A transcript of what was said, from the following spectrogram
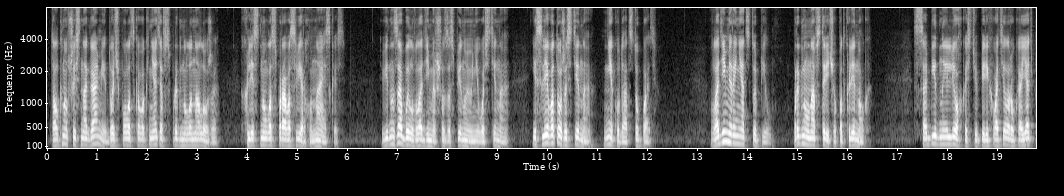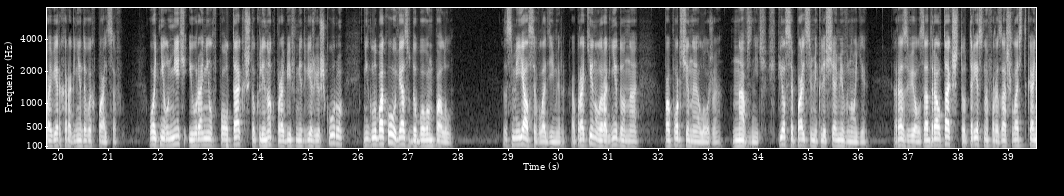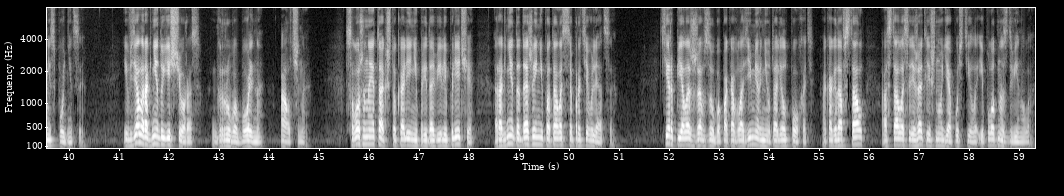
Толкнувшись ногами, дочь полоцкого князя вспрыгнула на ложе, хлестнула справа сверху, наискось. Видно, забыл Владимир, что за спиной у него стена. И слева тоже стена, некуда отступать. Владимир и не отступил. Прыгнул навстречу под клинок, с обидной легкостью перехватил рукоять поверх рогнедовых пальцев. Отнял меч и уронил в пол так, что клинок, пробив медвежью шкуру, неглубоко увяз в дубовом полу. Засмеялся Владимир, опрокинул Рогнеду на попорченное ложе, навзничь, впился пальцами клещами в ноги, развел, задрал так, что, треснув, разошлась ткань из подницы. И взял Рогнеду еще раз, грубо, больно, алчно. Сложенная так, что колени придавили плечи, Рогнеда даже и не пыталась сопротивляться. Терпела, сжав зубы, пока Владимир не утолил похоть, а когда встал, осталось лежать, лишь ноги опустила и плотно сдвинула.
